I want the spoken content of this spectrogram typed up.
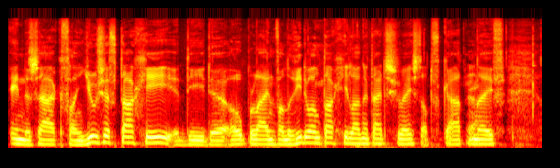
in de zaak van Youssef Taghi, die de open lijn van de Ridwan Taghi lange tijd is geweest, advocatenneef, ja.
